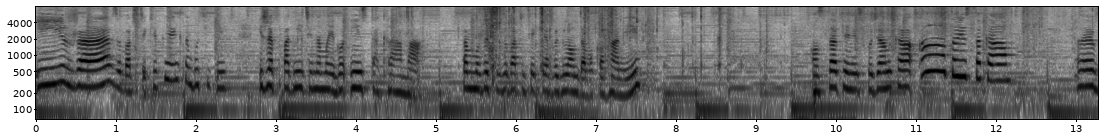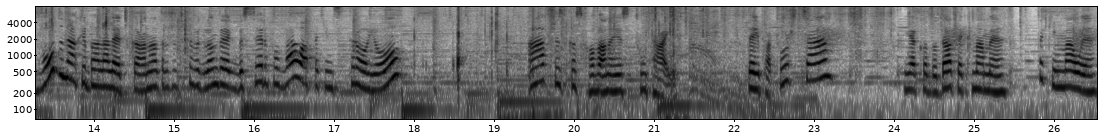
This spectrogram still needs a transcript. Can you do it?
i że, zobaczcie, jakie piękne buciki, i że wpadniecie na mojego Instagrama. Tam możecie zobaczyć, jak ja wyglądam, kochani. Ostatnia niespodzianka. A, to jest taka e, wodna chyba laleczka. Ona troszeczkę wygląda jakby serwowała w takim stroju. A wszystko schowane jest tutaj. Tej paczuszce. Jako dodatek mamy taki mały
